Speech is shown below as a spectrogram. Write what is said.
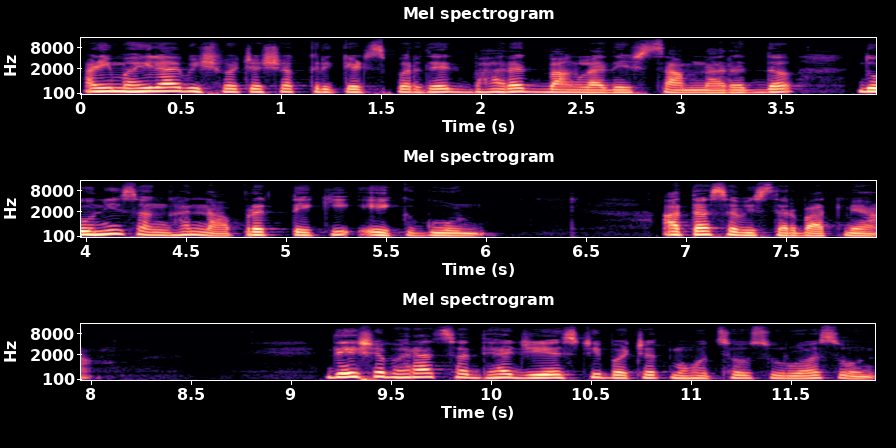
आणि महिला विश्वचषक क्रिकेट स्पर्धेत भारत बांगलादेश सामना रद्द दोन्ही संघांना प्रत्येकी एक गुण. आता सविस्तर बातम्या. देशभरात सध्या जीएसटी बचत महोत्सव सुरू असून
